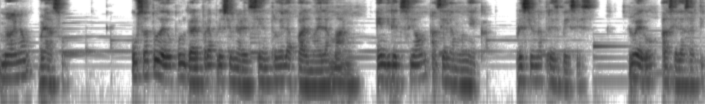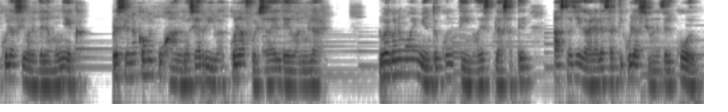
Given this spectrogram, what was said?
Mano, brazo. Usa tu dedo pulgar para presionar el centro de la palma de la mano en dirección hacia la muñeca. Presiona tres veces. Luego hacia las articulaciones de la muñeca. Presiona como empujando hacia arriba con la fuerza del dedo anular. Luego en un movimiento continuo desplázate hasta llegar a las articulaciones del codo.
